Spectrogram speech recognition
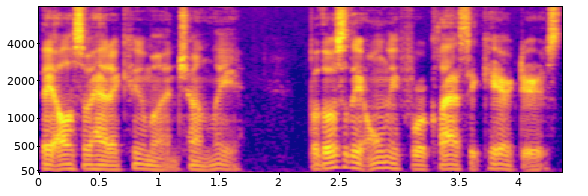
they also had Akuma and Chun Li. But those are the only four classic characters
